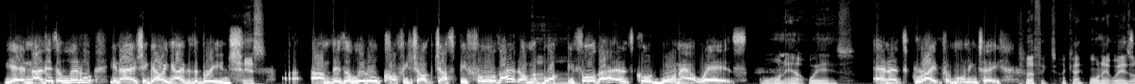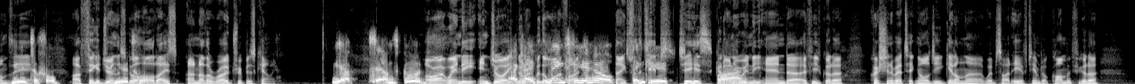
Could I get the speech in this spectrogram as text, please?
Yeah, no, there's a little, you know, as you're going over the bridge, Yes. um, there's a little coffee shop just before that, on the Ah. block before that, and it's called Worn Out Wares. Worn out wares. And it's great for morning tea. Perfect. Okay. Worn out wares. I'm there. Beautiful. I figured during the school holidays, another road trip is coming. Yep, sounds good. All right, Wendy. Enjoy. Good Okay, luck with the thanks Wi-Fi. for your help. Thanks for Thank the tips. you. Cheers. Good on you, Wendy. And uh, if you've got a question about technology, get on the website EFTM.com. If you've got a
